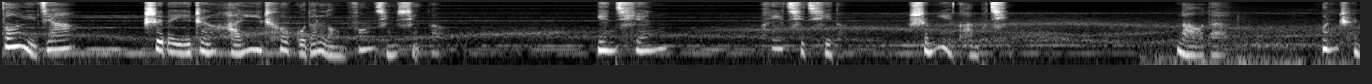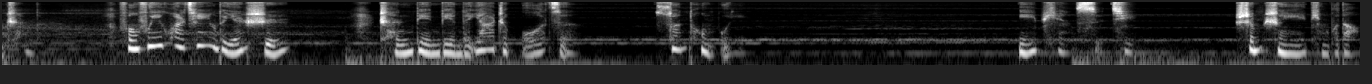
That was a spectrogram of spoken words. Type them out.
方雨佳是被一阵寒意彻骨的冷风惊醒的，眼前黑漆漆的，什么也看不清，脑袋昏沉沉的，仿佛一块坚硬的岩石，沉甸甸的压着脖子，酸痛不已。一片死寂，什么声音也听不到。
